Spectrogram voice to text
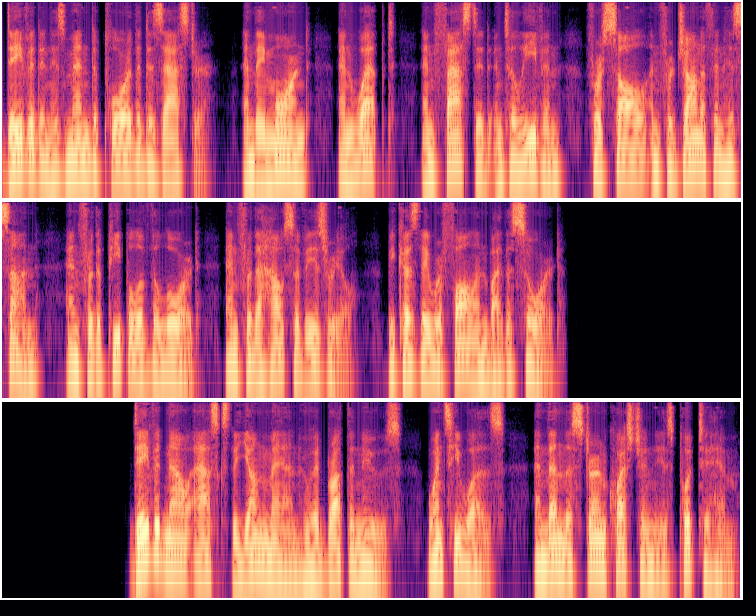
David and his men deplore the disaster, and they mourned, and wept, and fasted until even, for Saul and for Jonathan his son, and for the people of the Lord, and for the house of Israel, because they were fallen by the sword. David now asks the young man who had brought the news, whence he was, and then the stern question is put to him,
